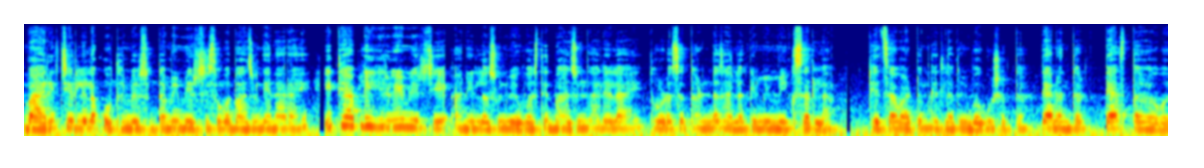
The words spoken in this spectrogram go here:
बारीक चिरलेला कोथिंबीर सुद्धा मी मिरची सोबत भाजून घेणार आहे. इथे आपली हिरवी मिरची आणि लसूण व्यवस्थित भाजून झालेला आहे. थोडंसं थंड झालं की मी मिक्सरला ठेचा वाटून घेतला तुम्ही बघू शकता. त्यानंतर त्याच तव्यावर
